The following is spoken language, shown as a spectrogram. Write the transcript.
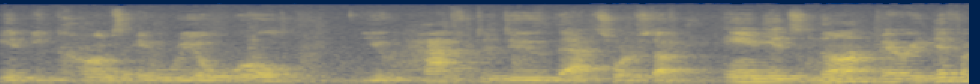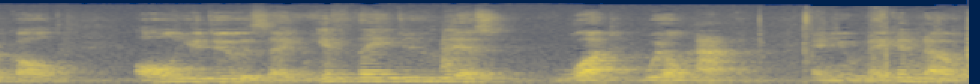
It becomes a real world. You have to do that sort of stuff. And it's not very difficult. All you do is say, if they do this, what will happen? And you make a note,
